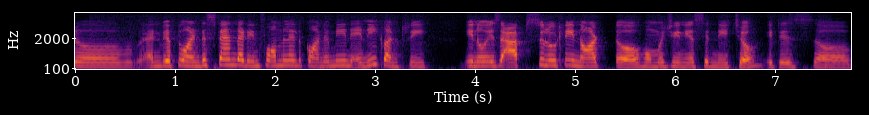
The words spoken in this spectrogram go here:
uh, and we have to understand that informal economy in any country you know, is absolutely not uh, homogeneous in nature. It is, uh,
